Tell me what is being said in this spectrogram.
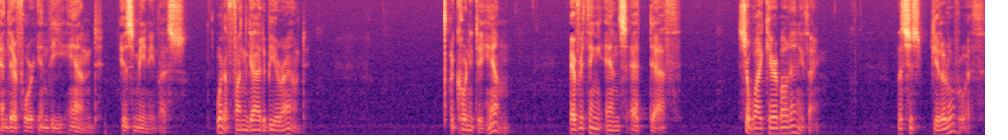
and therefore, in the end, is meaningless. What a fun guy to be around. According to him, everything ends at death, so why care about anything? Let's just get it over with.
